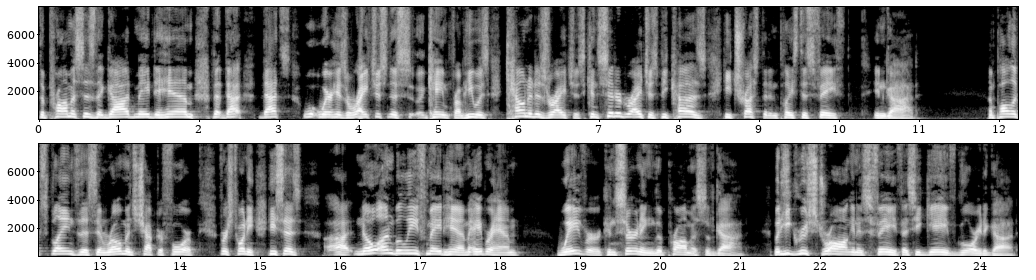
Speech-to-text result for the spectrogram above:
the promises that God made to him that, that that's w- where his righteousness came from. He was counted as righteous, considered righteous because he trusted and placed his faith in God. And Paul explains this in Romans chapter 4, verse 20. He says, uh, No unbelief made him, Abraham, waver concerning the promise of God but he grew strong in his faith as he gave glory to God.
